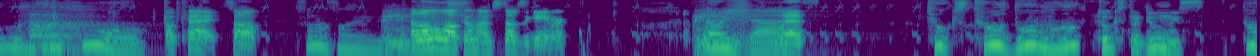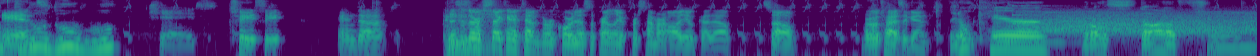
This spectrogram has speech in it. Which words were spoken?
Ooh, so cool. Okay. So, So hello and welcome. I'm Stubbs the Gamer No, he's not. with Tux true doomu. Tuxtradumus Tux And- Chase. Chasey. And, uh, this is our second attempt to record this. Apparently, the first time our audio cut out. So, we're gonna try this again. They don't care about all the stuff, Sean.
